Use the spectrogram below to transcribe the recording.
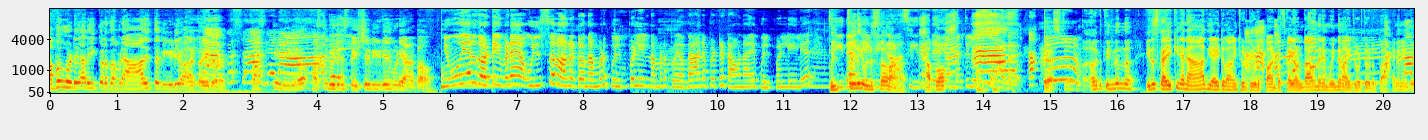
അപ്പൊ കൂട്ടുകാർ ഈ കൊല്ലത്ത് നമ്മുടെ ആദ്യത്തെ വീഡിയോ ആണ് കേട്ടോ ഇത്. First video first video special വീഡിയോയും കൂടിയാണ് കേട്ടോ. ന്യൂ ഇയർ തൊട്ട് ഇവിടെ ഉത്സവമാണ് കേട്ടോ. നമ്മുടെ പുൽപ്പള്ളിയിൽ നമ്മുടെ പ്രധാനപ്പെട്ട ടൗൺ ആയ പുൽപ്പള്ളിയിൽ പുൽപ്പള്ളി ഉത്സവമാണ്. അപ്പൊ- അമ്പലത്തിൽ ഉത്സവമാണ്. അതൊക്കെ തിന്നുന്നു ഇത് സ്കൈക്ക് ഞാൻ ആദ്യമായിട്ട് വാങ്ങിച്ചു കൊടുത്ത് ഉടുപ്പാണ് കേട്ടോ. സ്കൈ ഉണ്ടാവുന്നതിന് മുന്നേ വാങ്ങിച്ചു കൊടുത്ത് ഉടുപ്പാ. എങ്ങനെയുണ്ട്?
